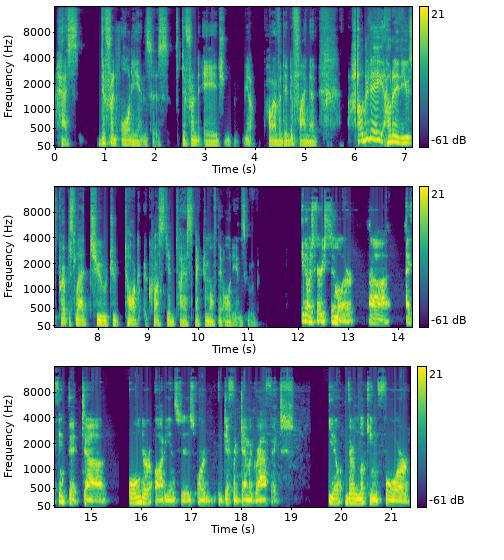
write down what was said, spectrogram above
has different audiences different age you know however they define it how do they how do they use purpose led to to talk across the entire spectrum of the audience group you know it's very similar uh, i think that uh, older audiences or different demographics you know, they're looking for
